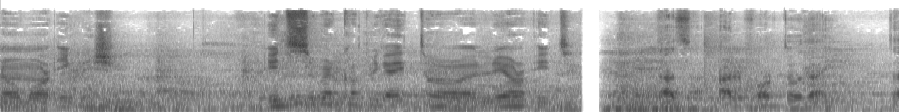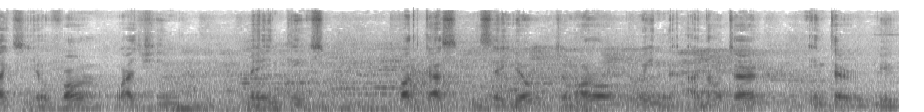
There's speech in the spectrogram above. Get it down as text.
know more English. It's super complicated to learn it. That's all for today. Thanks you for watching Main Things podcast. See you tomorrow with another interview.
